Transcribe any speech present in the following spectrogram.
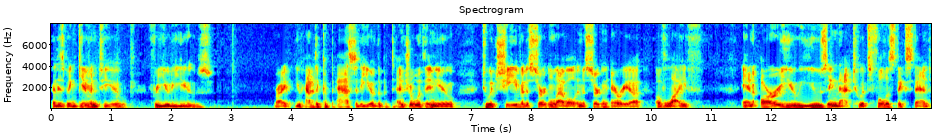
that has been given to you for you to use. Right? You have the capacity, you have the potential within you to achieve at a certain level in a certain area of life. And are you using that to its fullest extent,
